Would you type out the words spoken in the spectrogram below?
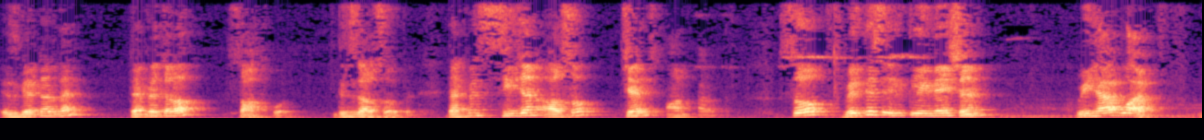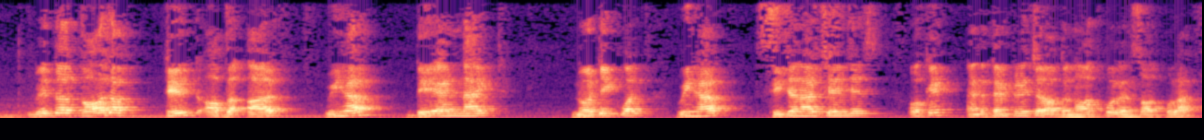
is greater than temperature of South Pole. This is also open. That means season also change on Earth. So with this inclination, we have what? With the cause of tilt of the Earth, we have day and night not equal. We have seasonal changes, okay, and the temperature of the North Pole and South Pole are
